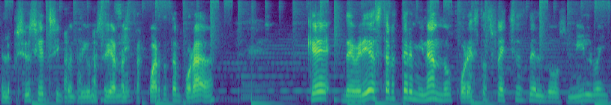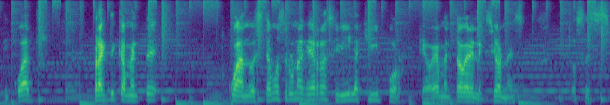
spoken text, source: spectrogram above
el episodio 151 sería Sí. nuestra cuarta temporada, que debería estar terminando por estas fechas del 2024. Prácticamente cuando estemos en una guerra civil aquí, porque obviamente va a haber elecciones, entonces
